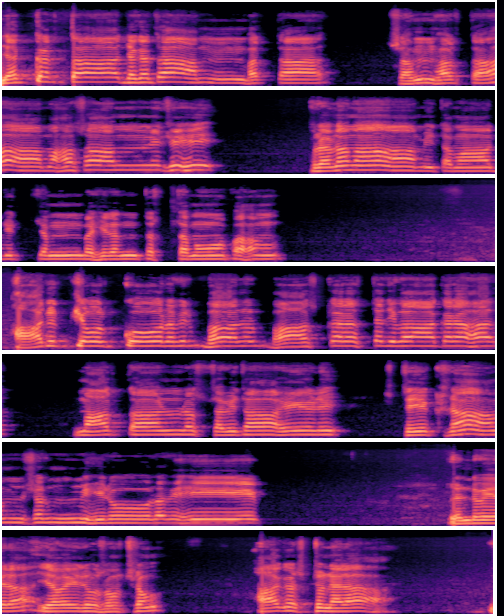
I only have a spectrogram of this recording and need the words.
यकर्ता जगतां भक्ता संहर्ता महसां निधिः, प्रणमामि तमादित्यं बहिरन्तस्तमोपहम्। आदित्योऽर्को रविर्भानुर्भास्करश्च दिवाकरः मार्ताण्डः सविता हेळि स्तीक्ष्णां शर्मिहिरो रविः రెండు వేల ఇరవై ఐదవ సంవత్సరం ఆగస్టు నెల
